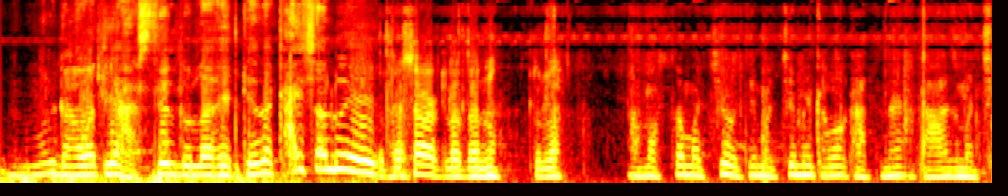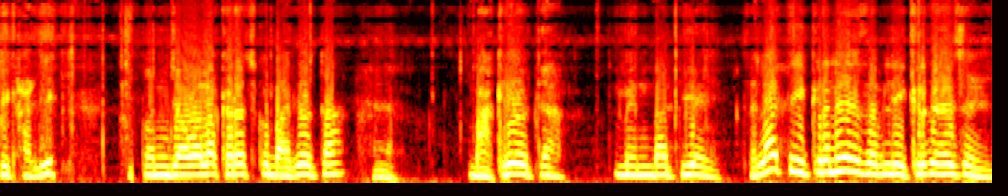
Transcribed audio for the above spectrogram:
मग गावातले हसतील तुला. हे केलं काय चालू आहे? कसा वाटला तनु तुला? हा, मस्त मच्छी होती. मच्छी मी कवा खात नाही. आता आज मच्छी खाली. पण जेवायला खरंच खूप भारी होता. भाकरी होत्या. मेनबाती आहे. चला ते इकडे नाही जायचं. आपली इकडे जायचं आहे.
